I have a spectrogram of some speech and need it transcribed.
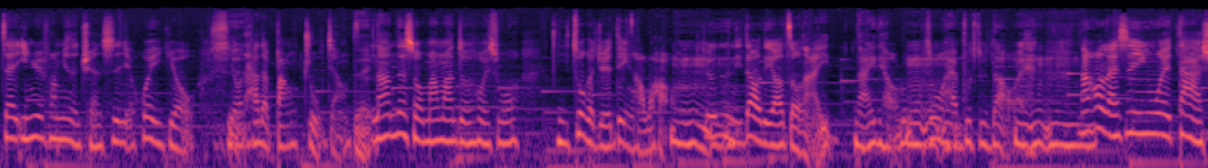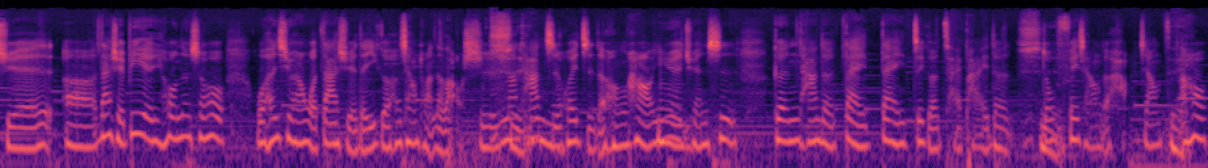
在音乐方面的诠释也会有有他的帮助，这样子。那那时候妈妈都会说：“你做个决定好不好？嗯嗯嗯就是你到底要走哪一哪一条路？”我说：“我还不知道哎、那后来是因为大学，呃，大学毕业以后，那时候我很喜欢我大学的一个合唱团的老师，那他指挥指的很好，音乐诠释跟他的带带这个彩排的都非常的好，这样子。然后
